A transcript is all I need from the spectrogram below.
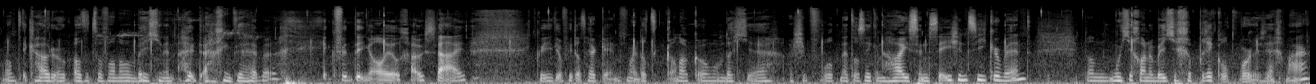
Want ik hou er ook altijd wel van om een beetje een uitdaging te hebben. ik vind dingen al heel gauw saai. Ik weet niet of je dat herkent, maar dat kan ook komen omdat je, als je bijvoorbeeld net als ik een high sensation seeker bent, dan moet je gewoon een beetje geprikkeld worden, zeg maar.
